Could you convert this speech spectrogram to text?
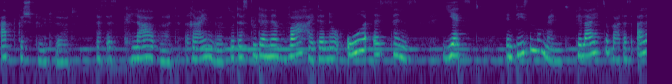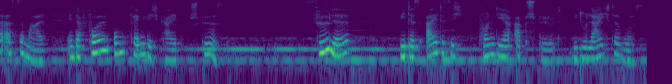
abgespült wird, dass es klar wird, rein wird, sodass du deine Wahrheit, deine Uressenz jetzt in diesem Moment, vielleicht sogar das allererste Mal, in der vollen Umfänglichkeit spürst. Fühle, wie das Alte sich von dir abspült, wie du leichter wirst.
